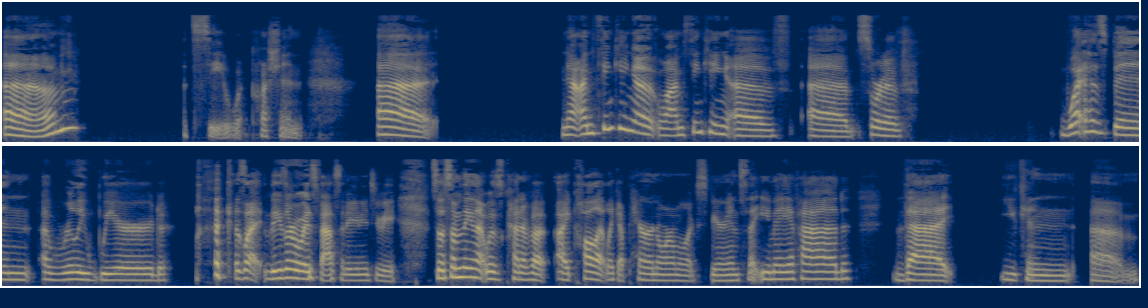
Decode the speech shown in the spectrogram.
Um, let's see what question. Uh, now I'm thinking of, well, I'm thinking of, uh, sort of what has been a really weird because these are always fascinating to me. So something that was kind of a I call it like a paranormal experience that you may have had that you can um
